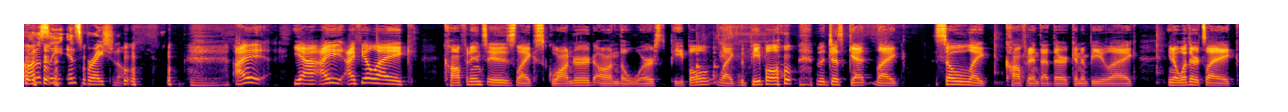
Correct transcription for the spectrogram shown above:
honestly inspirational I yeah, I I feel like confidence is like squandered on the worst people. Like the people that just get like so like confident that they're gonna be like, you know, whether it's like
